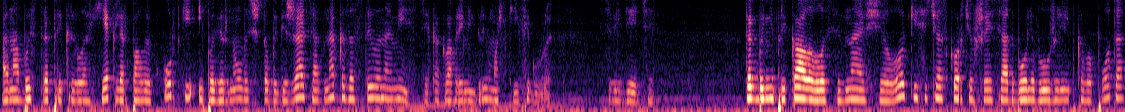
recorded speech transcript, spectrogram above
Она быстро прикрыла Хеклер полы куртки и повернулась, чтобы бежать, однако застыла на месте, как во время игры в морские фигуры. Свидетель. Как бы ни прикалывалась всезнающая Локи, сейчас корчившаяся от боли в луже липкого пота,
